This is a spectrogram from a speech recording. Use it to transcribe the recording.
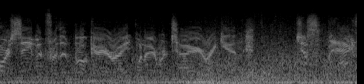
Or save it for the book I write when I retire again. Just act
